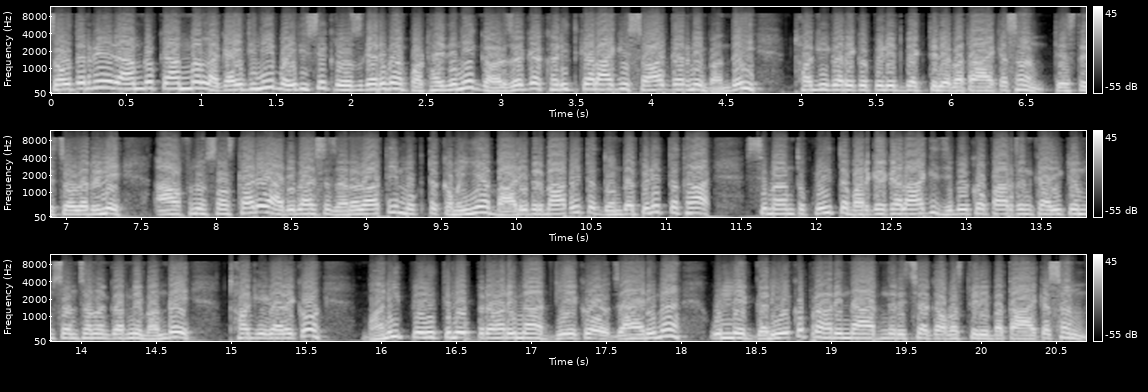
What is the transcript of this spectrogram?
चौधरीले राम्रो काममा लगाइदिने वैदेशिक रोजगारीमा पठाइदिने घर जग्गा खरिदका लागि सहयोग गर्ने भन्दै ठगी गरेको पीड़ित व्यक्तिले बताएका छन्। त्यस्तै चौधरीले आफ्नो संस्थाले आदिवासी जनजाति मुक्त कमैया बाढ़ी प्रभावित द्वन्द पीड़ित तथा सीमान्तकृत वर्गका लागि जीविकोपार्जन कार्यक्रम सञ्चालन गर्ने भन्दै ठगी गरेको भनी पीड़ितले प्रहरीमा दिएको जाहेरीमा उल्लेख गरिएको प्रहरी निरीक्षक अवस्थीले बताएका छन्।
